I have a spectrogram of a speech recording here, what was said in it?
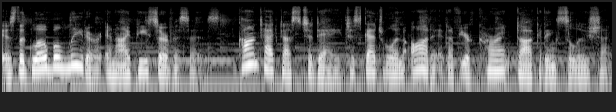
is the global leader in IP services. Contact us today to schedule an audit of your current docketing solution.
